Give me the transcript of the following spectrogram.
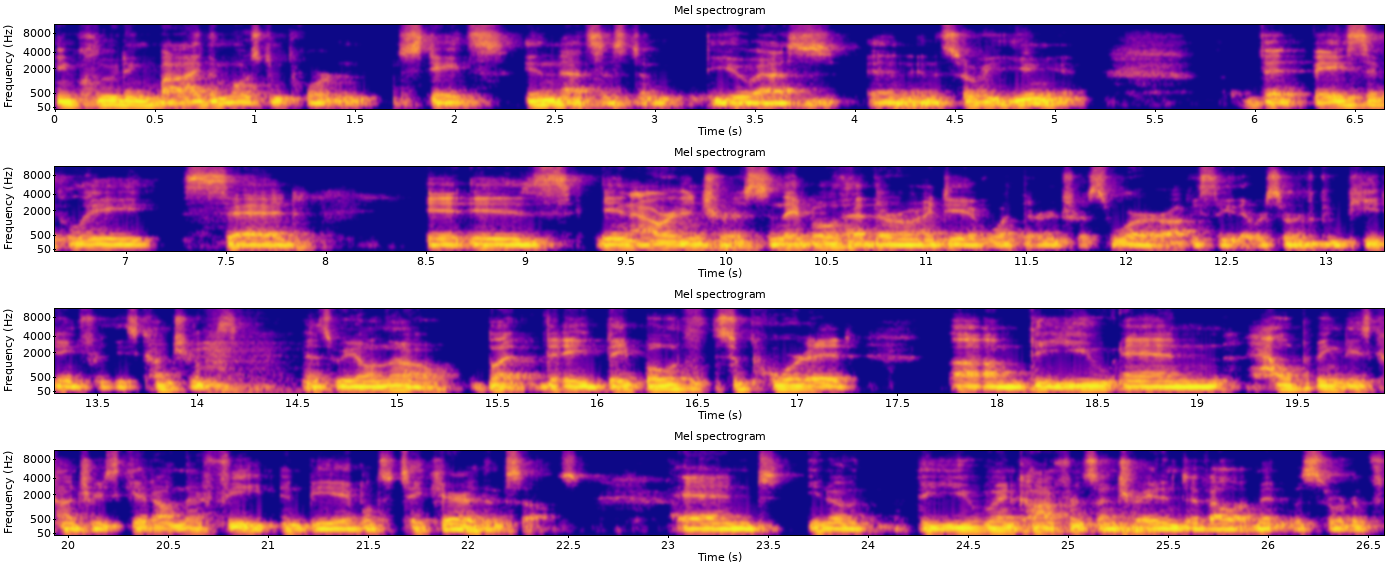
including by the most important states in that system, the US and, and the Soviet Union, that basically said, it is in our interests and they both had their own idea of what their interests were obviously they were sort of competing for these countries as we all know but they they both supported um, the UN helping these countries get on their feet and be able to take care of themselves. And you know, the UN Conference on Trade and Development was sort of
